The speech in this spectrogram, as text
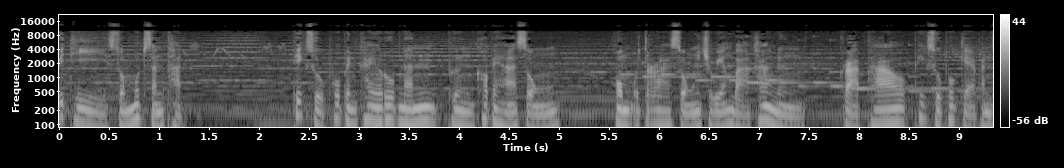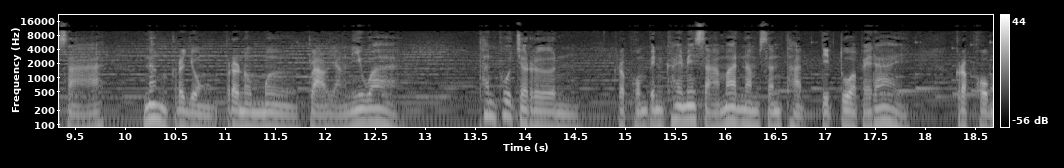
วิธีสมมุติสันทัดภิกษุผู้เป็นไข้รูปนั้นพึงเข้าไปหาสงฆ์ห่มอุตราสงฆ์เฉียงบ่าข้างหนึ่ง กราบเท้าภิกษุผู้แก่พรรษา นั่งกระยงประนมมือกล่าวอย่างนี้ว่า ท่านผู้เจริญ กระผมเป็นไข้ไม่สามารถนำสันทัดติดตัวไปได้ กระผม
